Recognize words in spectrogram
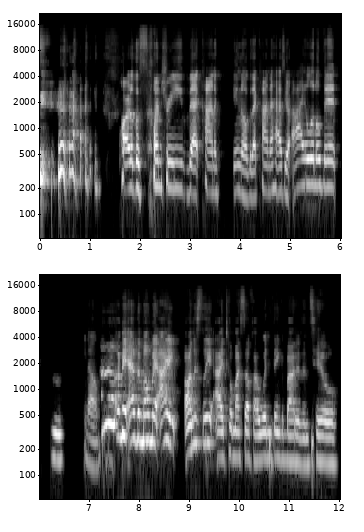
part of the country that kind of, you know, that kind of has your eye a little bit? Mm-hmm. You know, I mean, at the moment, I honestly, I told myself I wouldn't think about it until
